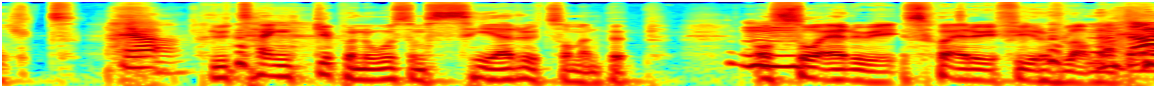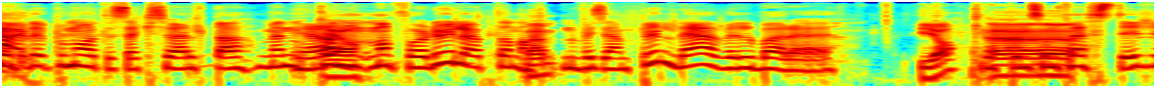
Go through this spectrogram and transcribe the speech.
alt. Ja. Du tenker på noe som ser ut som en pupp, og så er du i, så er du i fyr og flamme. Mm. Da er det på en måte seksuelt, da. Men Ja. kan, man får det jo i løpet av natten, eksempel. Det er vel bare Ja, kroppen som eh, tester,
